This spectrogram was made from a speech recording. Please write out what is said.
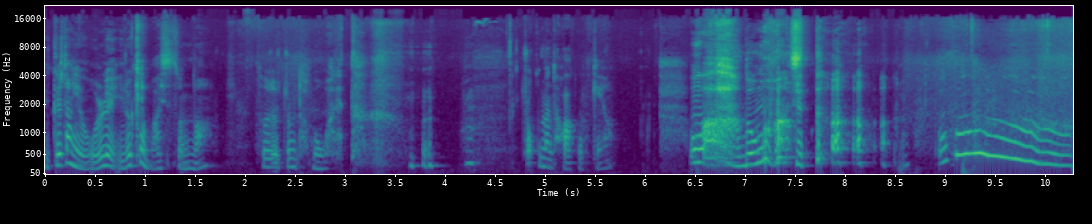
육개장이 원래 이렇게 맛있었나? 소주 좀 더 먹어야겠다. 조금만 더 갖고 올게요. 우와, 너무 맛있다. 우후.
